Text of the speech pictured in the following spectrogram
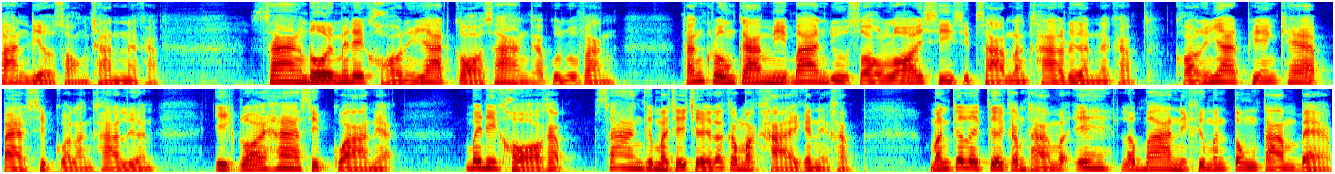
บ้านเดี่ยว 2 ชั้นนะครับ สร้างโดยไม่ได้ขออนุญาตก่อสร้างครับคุณผู้ฟัง ทั้งโครงการมีบ้านอยู่ 243 หลังคาเรือนนะครับ ขออนุญาตเพียงแค่ 80 กว่าหลังคาเรือน อีก 150 กว่าเนี่ยไม่ได้ขอครับ สร้างขึ้นมาเฉยๆแล้วก็มาขายกันเนี่ยครับ มันก็เลยเกิดคำถามว่า เอ๊ะ แล้วบ้านนี่คือมันตรงตามแบบ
